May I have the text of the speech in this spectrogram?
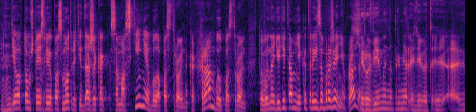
Угу. Дело в том, что если вы посмотрите, даже как сама Скиния была построена, как храм был построен, то вы найдете там некоторые изображения, правда? Херувимы, например, или вот, э, э,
